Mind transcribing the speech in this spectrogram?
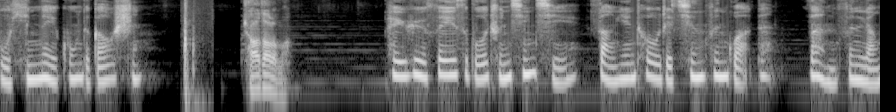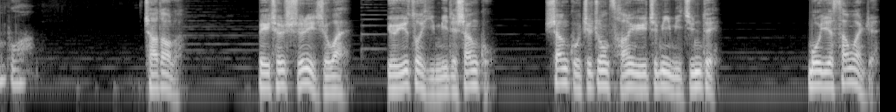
武艺内功的高深。查到了吗？裴玉妃子薄唇轻启，嗓音透着千分寡淡，万分凉薄。查到了，北城十里之外有一座隐秘的山谷，山谷之中藏有一支秘密军队，莫约三万人，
